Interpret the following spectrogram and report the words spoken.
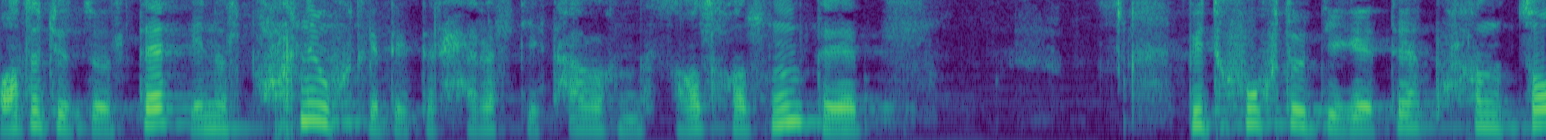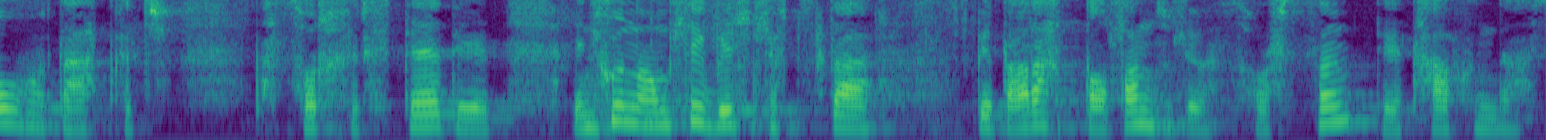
бодож үзвэл те энэ бол бурхны хүүхд гэдэг дээр хариултыг таавахын бас олох болно. Тэгээд бид хүүхдүүдийгээ те бурхан 100% даатгаж бас сурах хэрэгтэй. Тэгээд энэхүү номлыг бэлдэх явцдаа би дараах 7 зүйлийг бас сурсан. Тэгээд та бүхэндээ бас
